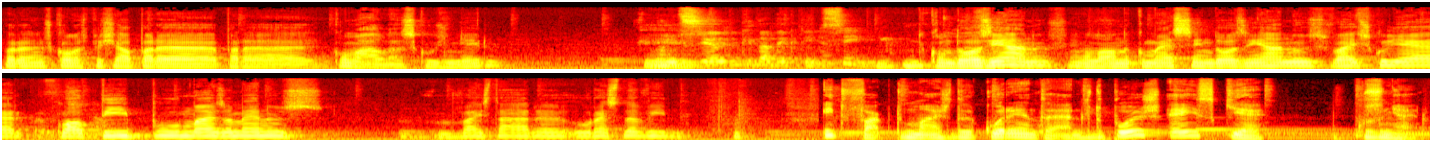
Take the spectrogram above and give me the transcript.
para uma escola especial para, para, com aulas cozinheiro. E Muito cedo, que idade é que tinha? Sim. Com 12 anos. Em Holanda começa em 12 anos, vai escolher qual tipo, mais ou menos, vai estar eh, o resto da vida. E de facto, mais de 40 anos depois, é isso que é: cozinheiro.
